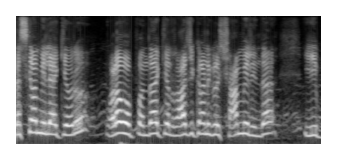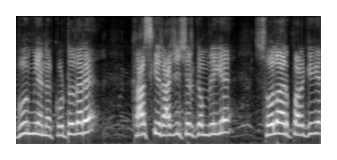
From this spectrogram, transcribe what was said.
ಬೆಸ್ಕಾಂ ಇಲಾಖೆಯವರು ಒಳ ಒಪ್ಪಂದ ಕೆಲವು ರಾಜಕಾರಣಿಗಳ ಶಾಮೀಲಿಂದ ಈ ಭೂಮಿಯನ್ನು ಕೊಟ್ಟಿದ್ದಾರೆ. ಖಾಸಗಿ ರಾಜೇಶ್ವರಿ ಕಂಪ್ನಿಗೆ ಸೋಲಾರ್ ಪಾರ್ಕಿಗೆ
